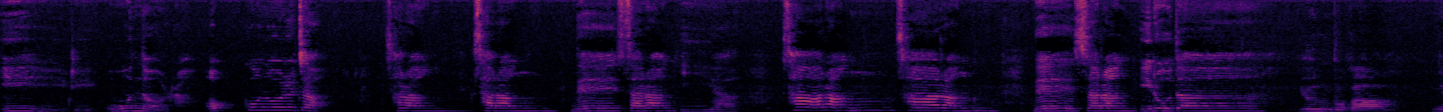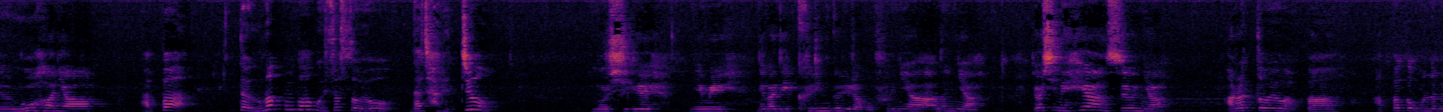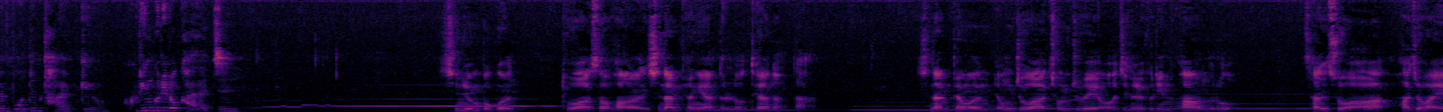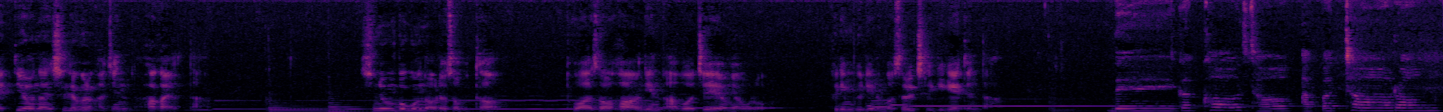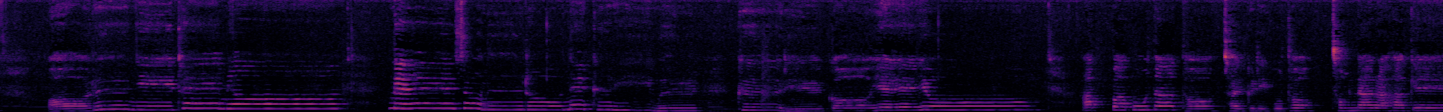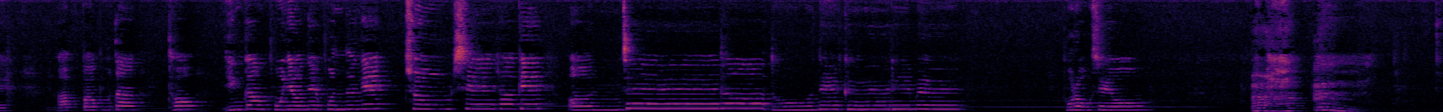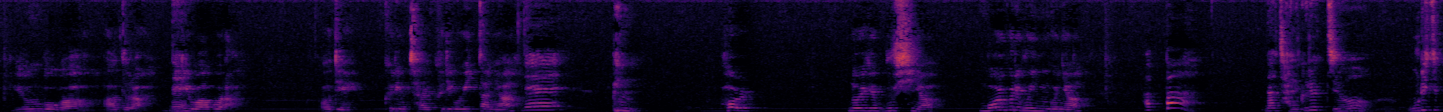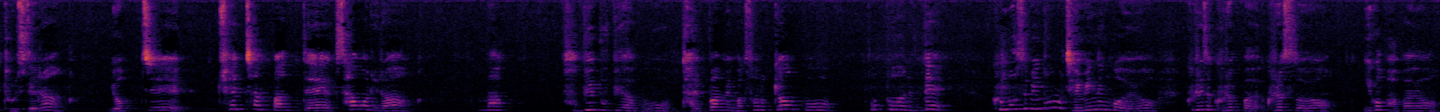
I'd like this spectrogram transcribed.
이리 오너라 업고 놀자 사랑 사랑 내 사랑이야 사랑 사랑 내 사랑이로다 윤보가 너 뭐하냐? 아빠 나 음악 공부하고 있었어요 나 잘했죠? 뭐시게 님이 내가 네 그림 그리라고 흔히야 아느냐? 열심히 해야 안 쓰였냐? 알았어요 아빠 아빠가 원하면 뭐든 다 할게요 그림 그리러 가야지 신윤복은 도화서 화원 신한평의 아들로 태어났다. 신한평은 영조와 정조의 어진을 그린 화원으로 산수화와 화조화에 뛰어난 실력을 가진 화가였다. 신윤복은 어려서부터 도화서 화원인 아버지의 영향으로 그림 그리는 것을 즐기게 된다. 내가 커서 아빠처럼 어른이 되면 내 손으로 내 그림을 그릴 거예요. 아빠보다 더 잘 그리고 더 적나라하게 아빠보다 더 인간 본연의 본능에 충실하게 언제라도 내 그림을 보러 오세요. 윤보가 아들아 네. 이리 와보라. 어디 그림 잘 그리고 있다냐? 네. 헐, 너 이게 무엇이냐? 뭘 그리고 있는 거냐? 아빠! 나 잘 그렸지요. 우리 집 돌쇠랑 옆집 최찬반댁 사월이랑 막 부비부비하고 달밤에 막 서로 껴안고 뽀뽀하는데 그 모습이 너무 재밌는 거예요. 그래서 그렸봐, 그렸어요. 이거 봐봐요.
